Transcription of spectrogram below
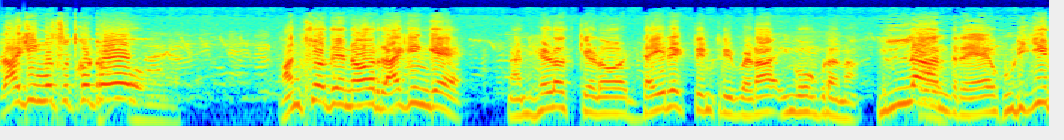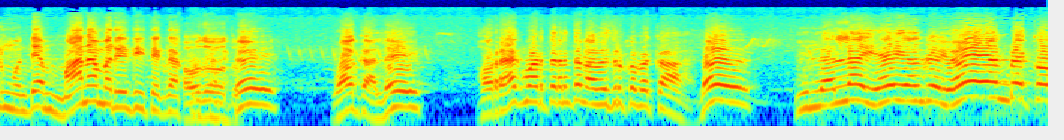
ರಾಗಿಂಗ್ ಸುತ್ಕೊಟ್ರು ಅನ್ಸೋದೇನೋ ರಾಗಿಂಗೆ ನಾನ್ ಹೇಳೋದ್ ಕೇಳೋ ಡೈರೆಕ್ಟ್ ಎಂಟ್ರಿ ಬೇಡ ಹಿಂಗ್ ಹೋಗ್ಬಿಡಣ. ಇಲ್ಲ ಅಂದ್ರೆ ಹುಡುಗಿರ್ ಮುಂದೆ ಮಾನ ಮರ್ಯಾದೆ ತೆಗ್ದಾಕ ವಾಗ ಲೇ ಅವ್ರ ಯಾಕೆ ಮಾಡ್ತಾರೆ ಅಂತ ನಾವ್ ಎದುರ್ಕೋಬೇಕಾ ಲೇ, ಇಲ್ಲೆಲ್ಲ ಏ ಅಂದ್ರೆ ಏ ಅನ್ಬೇಕು.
